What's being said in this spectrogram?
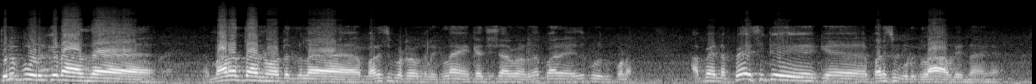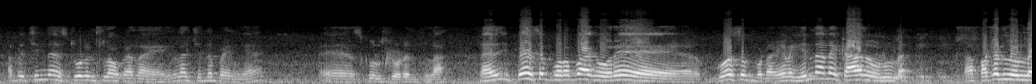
திருப்பூருக்கு நான் அந்த மாரத்தான் ஓட்டத்தில் பரிசு பெற்றவங்களுக்கெல்லாம் என் கட்சி சார்பாக இருந்தால் இது கொடுக்க போனேன். அப்போ என்னை பேசிட்டு கே- பரிசு கொடுக்கலாம் அப்படின்னாங்க. அப்போ சின்ன ஸ்டூடெண்ட்ஸ்லாம் உட்காந்தாங்க எல்லாம் சின்ன பையனுங்க. ஸ்கூல் ஸ்டூடெண்ட்ஸ்லாம் நான் எதுக்கு பேச போகிறப்ப அங்கே ஒரே கோஷம் போட்டாங்க. எனக்கு என்னன்னே காதில் விழுல நான் பக்கத்தில் உள்ள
